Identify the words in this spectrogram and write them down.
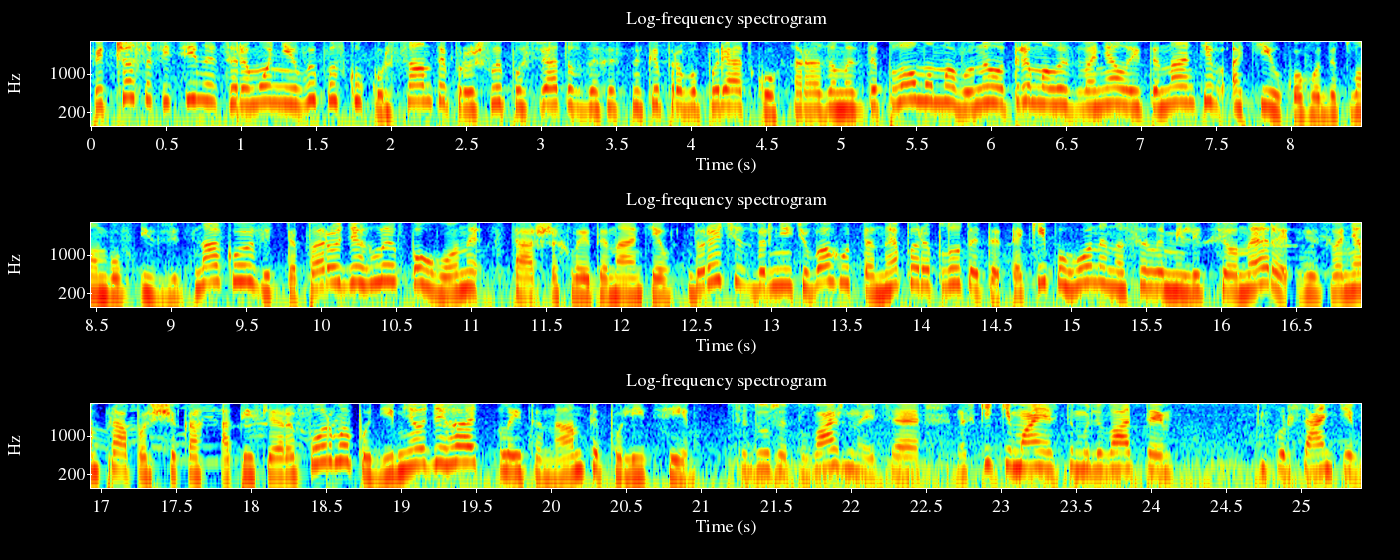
Під час офіційної церемонії випуску курсанти пройшли по святу в захисники правопорядку. Разом із дипломами вони отримали звання лейтенантів. А ті, у кого диплом був із відзнакою, відтепер одягли погони старших лейтенантів. До речі, зверніть увагу та не переплутайте. Такі погони носили міліціонери зі званням прапорщика. А після реформи подібні одягають лейтенанти поліції. Це дуже поважно і це наскільки має стимулювати курсантів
